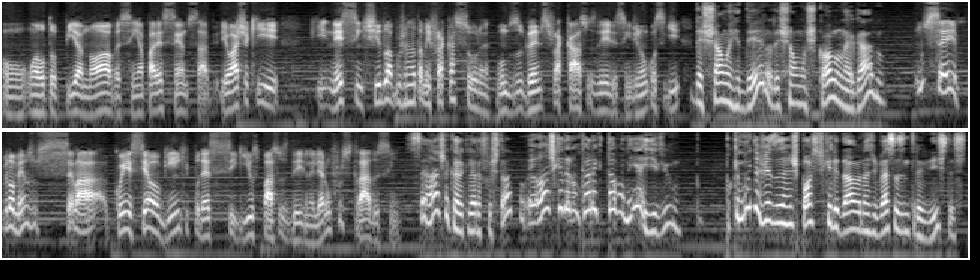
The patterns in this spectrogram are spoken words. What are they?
um, uma utopia nova assim aparecendo, sabe? Eu acho que, que nesse sentido a Bujanra também fracassou, né? Um dos grandes fracassos dele, assim, de não conseguir deixar um herdeiro, deixar uma escola, um legado não sei, pelo menos, sei lá, conhecer alguém que pudesse seguir os passos dele, né? Ele era um frustrado, assim. Você acha, cara, que ele era frustrado? Eu acho que ele era um cara que tava nem aí, viu? Porque muitas vezes as respostas que ele dava nas diversas entrevistas,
